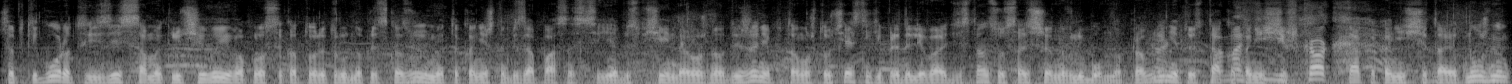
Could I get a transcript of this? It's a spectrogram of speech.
Все-таки город, и здесь самые ключевые вопросы, которые трудно предсказуемы, это, конечно, безопасность и обеспечение дорожного движения, потому что участники преодолевают дистанцию совершенно в любом направлении, то есть так, а как, они, как? так как они считают нужным.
